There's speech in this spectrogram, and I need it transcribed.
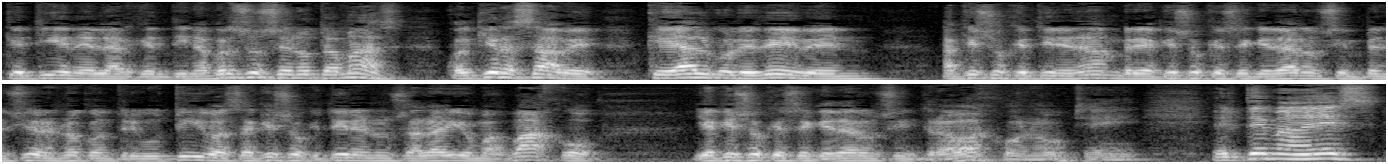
que tiene la Argentina. Pero eso se nota más. Cualquiera sabe que algo le deben aquellos que tienen hambre, aquellos que se quedaron sin pensiones no contributivas, aquellos que tienen un salario más bajo y aquellos que se quedaron sin trabajo, ¿no? Sí. El tema es,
